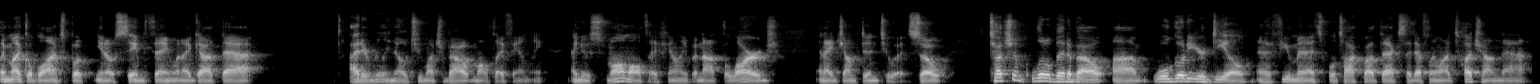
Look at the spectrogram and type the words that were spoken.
and Michael Blank's book, you know, same thing. When I got that, I didn't really know too much about multifamily. I knew small multifamily, but not the large, and I jumped into it. So, touch a little bit about. Um, we'll go to your deal in a few minutes. We'll talk about that because I definitely want to touch on that.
